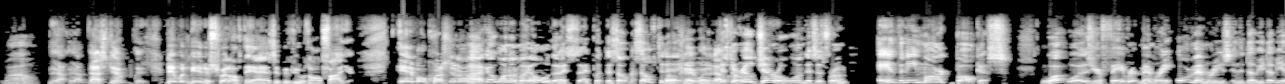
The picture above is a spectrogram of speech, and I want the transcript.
Wow. Yeah, yeah, that's them. They, they wouldn't get a sweat off their ass if, if you was on fire. Any more question on that? I got one on my own that I, I put this out myself today. Okay, what what is that? Just a real general one. This is from Anthony Mark Balkus. What was your favorite memory or memories in the WWF?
